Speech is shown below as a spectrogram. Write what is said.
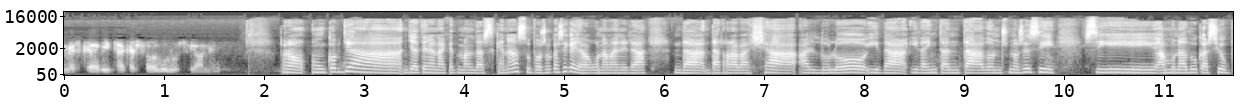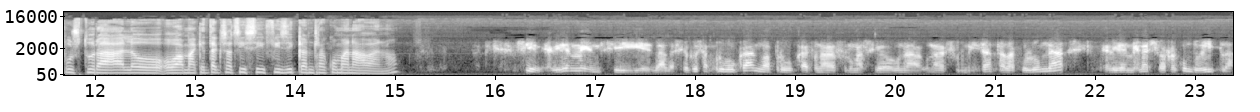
més que evitar que això evolucioni. Però un cop ja, ja tenen aquest mal d'esquena, suposo que sí que hi ha alguna manera de, de rebaixar el dolor i d'intentar, doncs no sé si, si amb una educació postural o, o amb aquest exercici físic que ens recomanava, no? Sí, evidentment, si la lesió que s'ha provocat no ha provocat una deformació, una, una deformitat a la columna, evidentment això és reconduïble.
